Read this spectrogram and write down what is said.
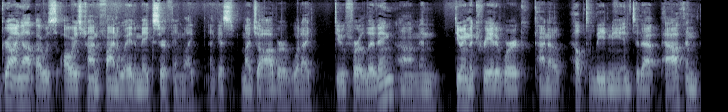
growing up, I was always trying to find a way to make surfing like I guess my job or what I do for a living. Um, and doing the creative work kind of helped lead me into that path, and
